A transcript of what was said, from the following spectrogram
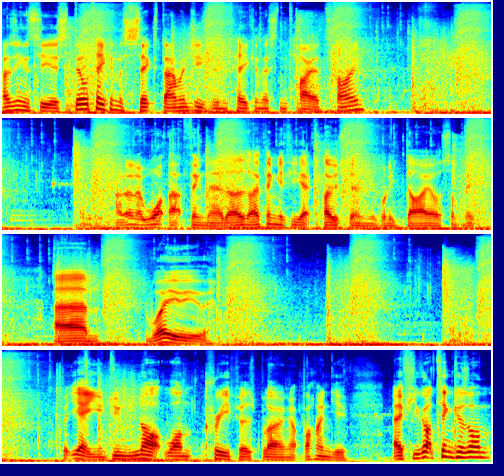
As you can see, he's still taking the six damage he's been taking this entire time. I don't know what that thing there does. I think if you get close to him, you'll probably die or something. Um, whoa. But yeah, you do not want creepers blowing up behind you. If you got tinkers on...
